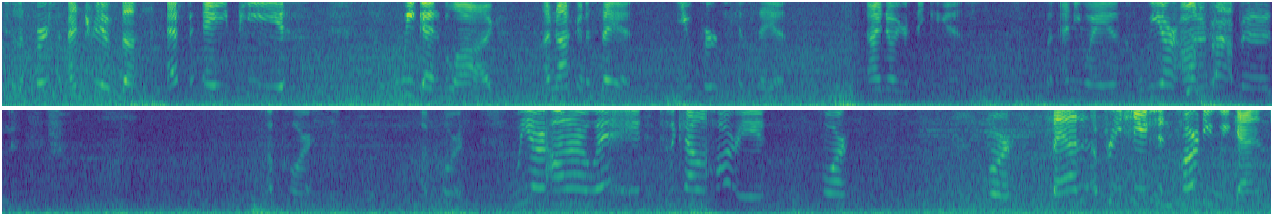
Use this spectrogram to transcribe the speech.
to the first entry of the FAP weekend blog. I'm not gonna say it. You perps can say it. I know you're thinking it. But anyways, we are on We're fapping! Of course. Of course. We are on our way to the Kalahari for for fan appreciation party weekend.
